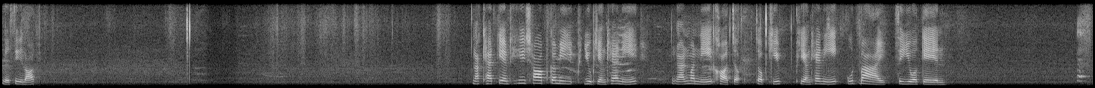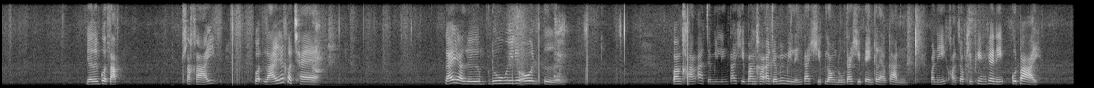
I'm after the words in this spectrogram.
หรือซีลอต นักแคทเกมที่ชอบก็มีอยู่เพียงแค่นี้ งั้นวันนี้ขอจบจบคลิปเพียงแค่นี้ Goodbye See you again อย่าลืมกดซับสไครต์กดไลค์และกดแชร์ และอย่าลืมดูวิดีโออื่น บางครั้งอาจจะมีลิงก์ใต้คลิป บางครั้งอาจจะไม่มีลิงก์ใต้คลิป ลองดูใต้คลิปเองก็แล้วกัน วันนี้ขอจบคลิปเพียงแค่นี้ กู๊ดบาย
